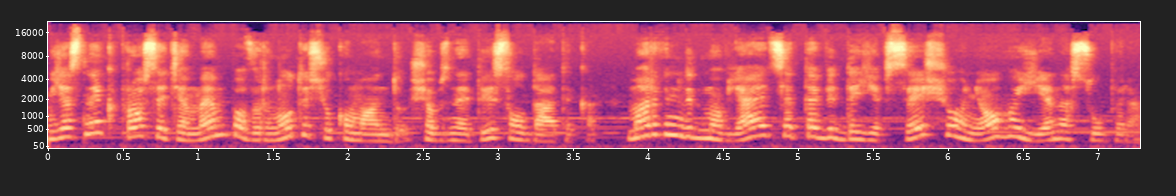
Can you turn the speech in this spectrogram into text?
М'ясник просить Амем повернутись у команду, щоб знайти солдатика. Марвін відмовляється та віддає все, що у нього є на супера.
